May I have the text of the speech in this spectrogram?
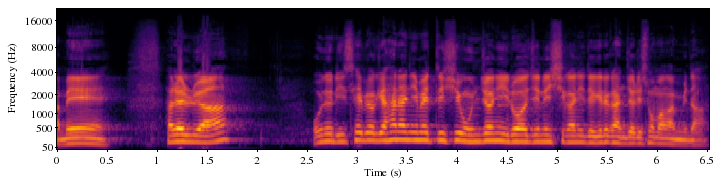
아멘. 할렐루야. 오늘 이 새벽에 하나님의 뜻이 온전히 이루어지는 시간이 되기를 간절히 소망합니다.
